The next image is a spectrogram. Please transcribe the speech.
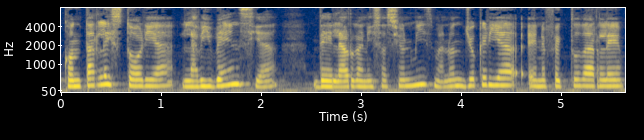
contar la historia, la vivencia de la organización misma, ¿no? Yo quería, en efecto, darle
